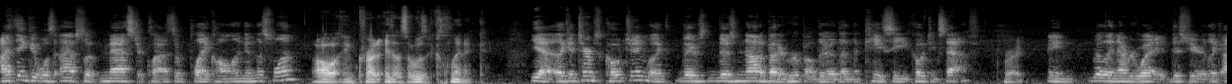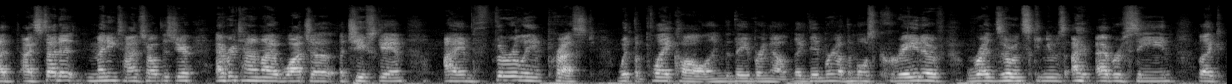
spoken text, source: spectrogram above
I think it was an absolute masterclass of play calling in this one. Oh, incredible! It was, it was a clinic. Yeah, like in terms of coaching, like there's there's not a better group out there than the KC coaching staff. Right. I mean, really in every way this year. Like I, I said it many times throughout this year. Every time I watch a, a Chiefs game, I am thoroughly impressed with the play calling that they bring out. Like they bring out the most creative red zone schemes I've ever seen. Like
